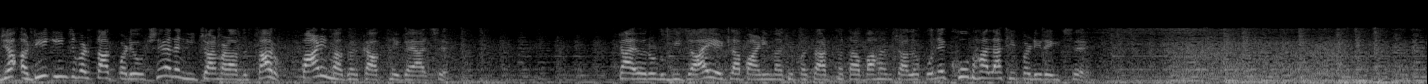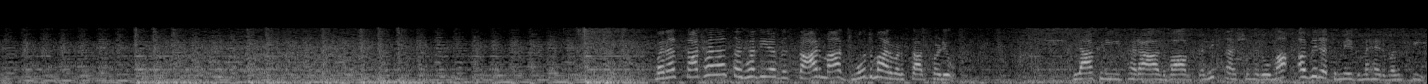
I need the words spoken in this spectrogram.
જ્યાં અઢી ઇંચ વરસાદ પડ્યો છે અને નીચાણવાળા વિસ્તારો પાણીમાં ગરકાવ થઈ ગયા છે. ટાયરો ડૂબી જાય એટલા પાણીમાંથી પસાર થતા વાહન ચાલકોને ખૂબ હાલાકી પડી રહી છે. બનાસકાંઠાના સરહદીય વિસ્તારમાં ધોધમાર વરસાદ પડ્યો. લાકડી, થરાદ, વાવ સહિતના શહેરોમાં અવિરત મેઘમહેર વરસી.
